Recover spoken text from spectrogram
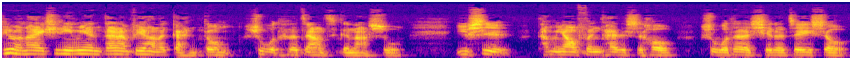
Caroline 心里面当然非常的感动，舒伯特这样子跟他说。于是他们要分开的时候，舒伯特写了这一首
